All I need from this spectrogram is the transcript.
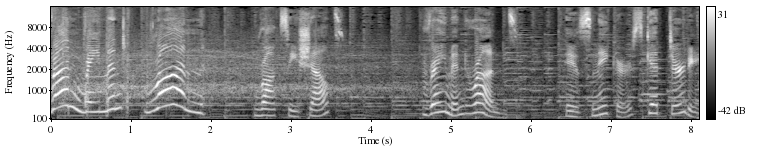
Run, Raymond, run! Roxy shouts. Raymond runs. His sneakers get dirty.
